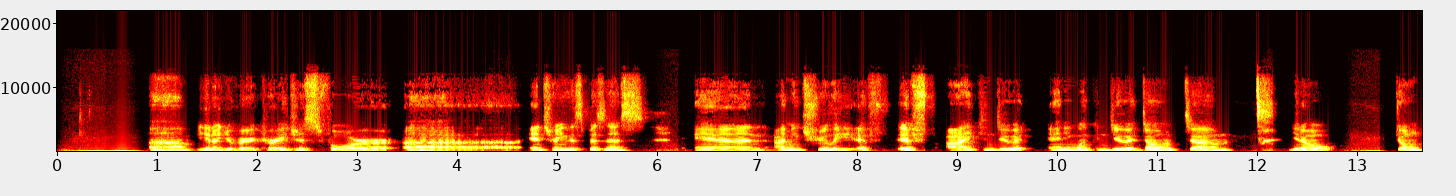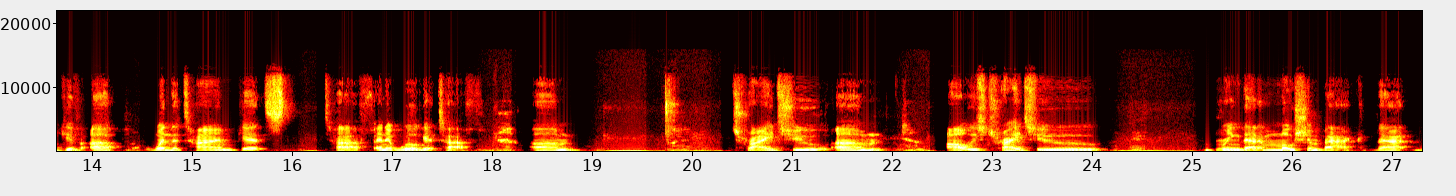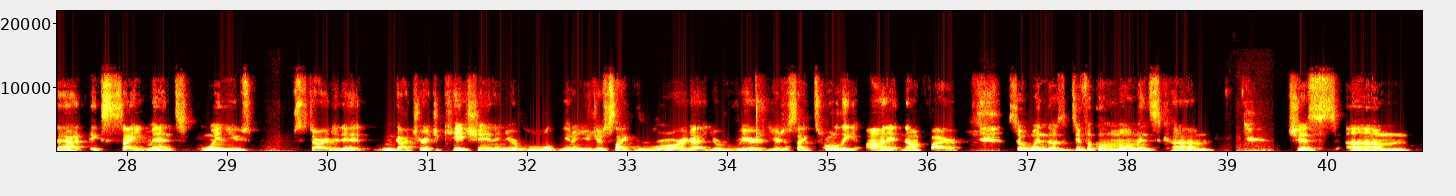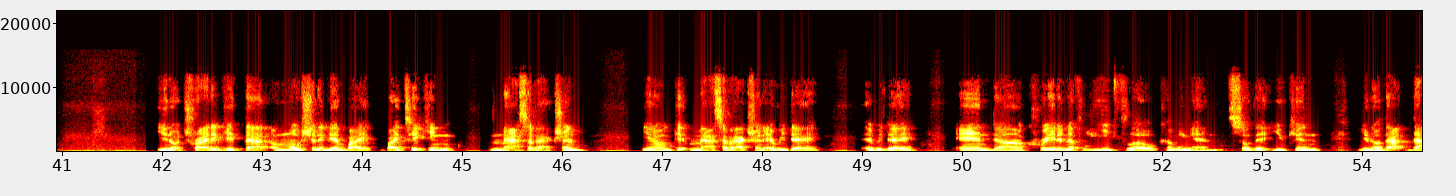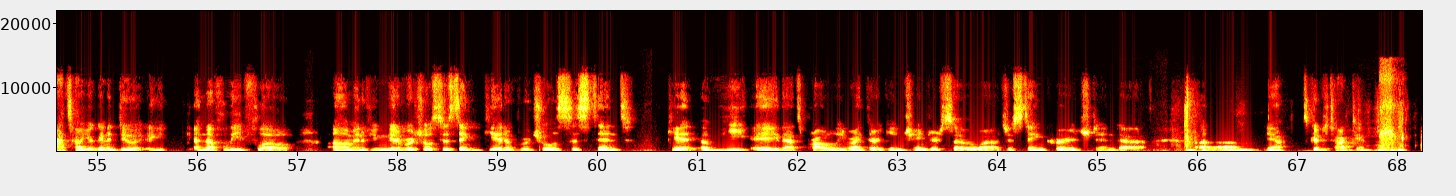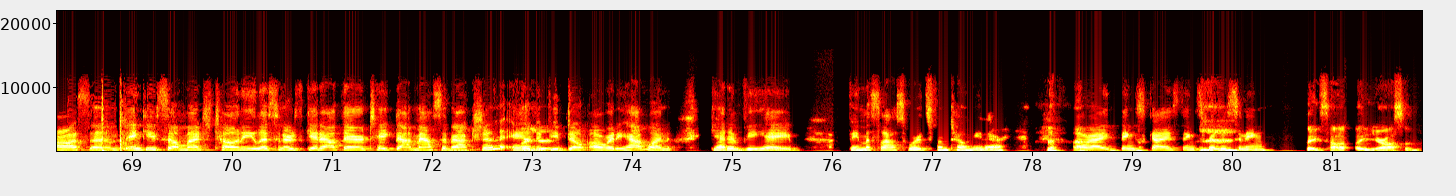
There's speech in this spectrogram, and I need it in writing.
um, you know, you're very courageous for uh, entering this business, and I mean, truly, if if I can do it, anyone can do it. Don't um, you know? Don't give up when the time gets tough, and it will get tough. Um, try to um, always try to bring that emotion back that that excitement when you started it and got your education and you're you know you just like roared up you're reared you're just like totally on it and on fire. So when those difficult moments come just um you know try to get that emotion again by by taking massive action you know get massive action every day every day and uh, create enough lead flow coming in so that you can you know that that's how you're going to do it enough lead flow um, and if you can get a virtual assistant get a virtual assistant get a va that's probably right there a game changer so uh, just stay encouraged and uh, um, yeah it's good to talk to you Awesome. Thank you so much, Tony. Listeners, get out there, take that massive action. And Pleasure. if you don't already have one, get a VA. Famous last words from Tony there. All right. Thanks, guys. Thanks for listening. thanks holly you're awesome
